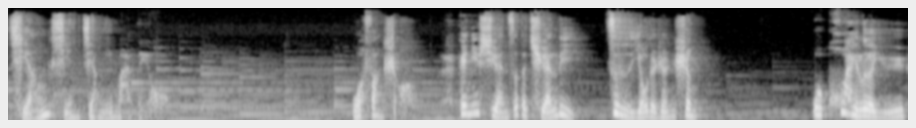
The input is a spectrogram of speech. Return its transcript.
强行将你挽留，我放手，给你选择的权利，自由的人生。我快乐于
